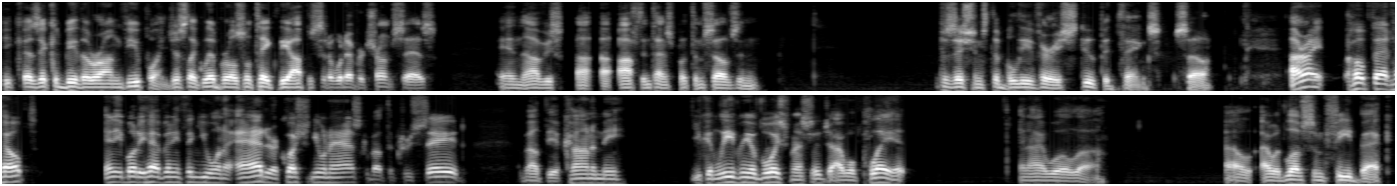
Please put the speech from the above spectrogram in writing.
because it could be the wrong viewpoint. Just like liberals will take the opposite of whatever Trump says and obviously uh, uh, oftentimes put themselves in positions to believe very stupid things. So, all right, hope that helped. Anybody have anything you want to add or a question you want to ask about the crusade, about the economy? You can leave me a voice message. I will play it, and I will. Uh, I'll. I would love some feedback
